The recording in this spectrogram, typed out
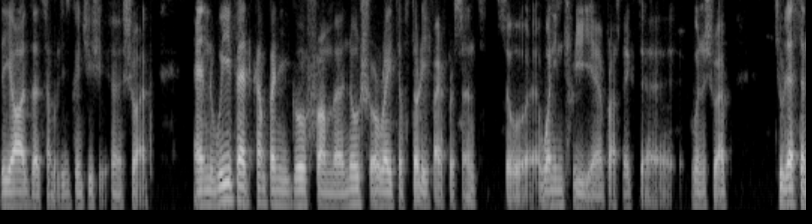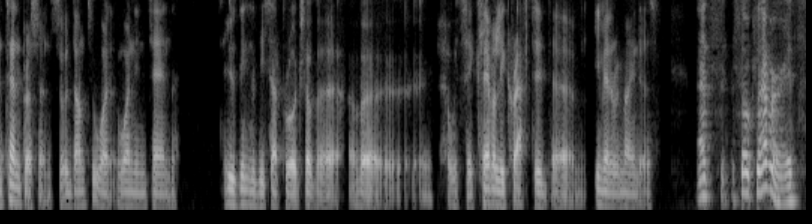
the odds that somebody is going to sh uh, show up. And we've had company go from a no-show rate of 35%, so uh, one in three uh, prospects uh, wouldn't show up, to less than 10%, so down to one, one in 10 using this approach of a, of a I would say cleverly crafted um, email reminders. That's so clever. It's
